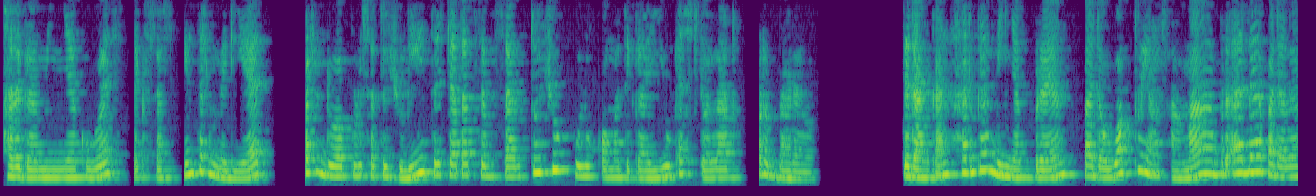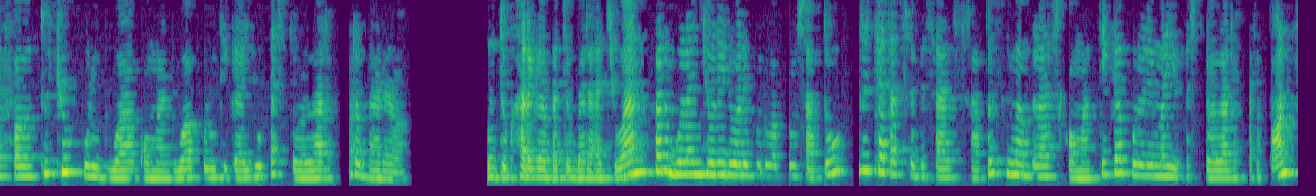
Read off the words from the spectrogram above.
Harga minyak West Texas Intermediate per 21 Juli tercatat sebesar 70,3 US dollar per barel. Sedangkan harga minyak Brent pada waktu yang sama berada pada level 72,23 US dollar per barel. Untuk harga batu bara acuan per bulan Juli 2021 tercatat sebesar 119,35 US dollar per ton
